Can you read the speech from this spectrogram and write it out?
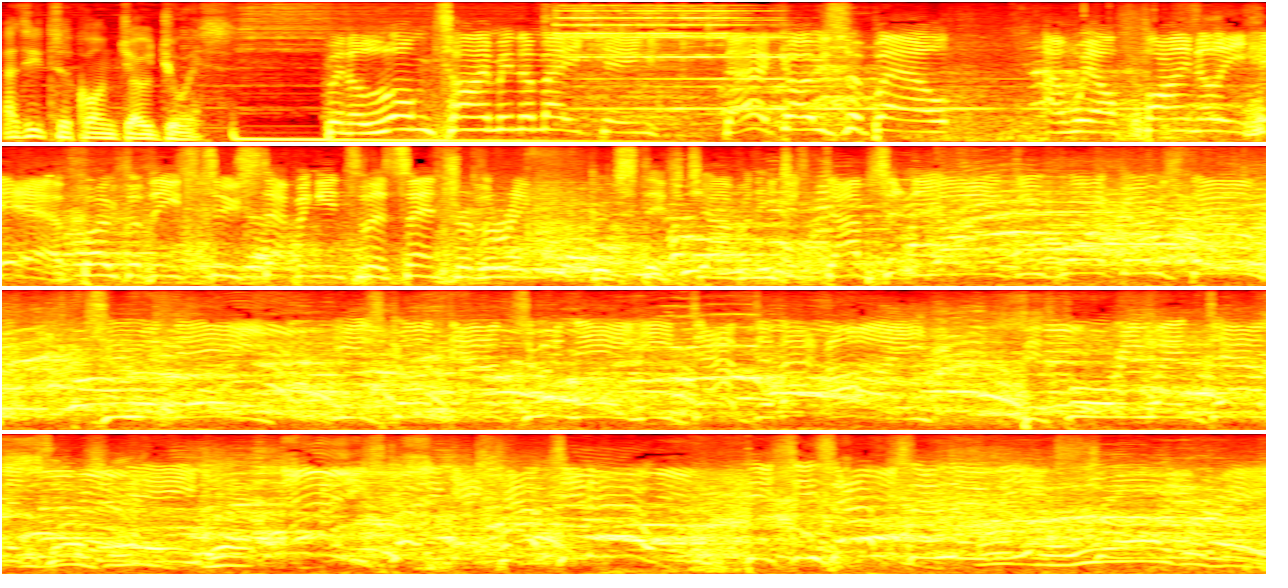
as he took on Joe Joyce. Been a long time in the making. There goes the bell. And we are finally here. Both of these two stepping into the centre of the ring. Good stiff jab, and he just dabs at the eye. Dubois goes down a knee. He has gone down to a knee. He dabbed at that eye before he went down and took the knee. And he's going to get counted out. This is absolutely extraordinary.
